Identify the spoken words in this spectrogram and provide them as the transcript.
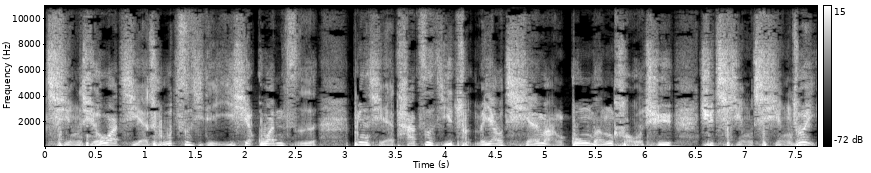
请求啊解除自己的一切官职，并且他自己准备要前往宫门口去去请请罪。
